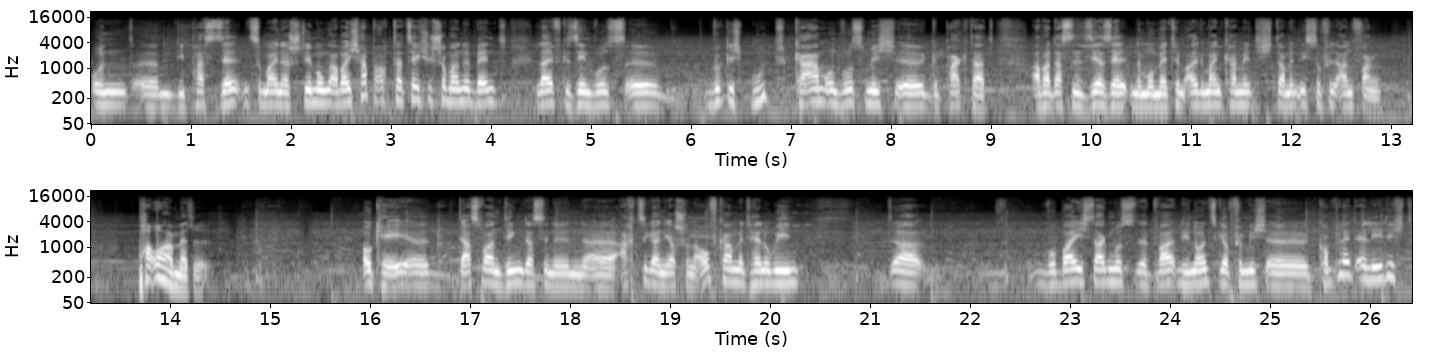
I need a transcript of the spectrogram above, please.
und ähm, die passt selten zu meiner Stimmung. Aber ich habe auch tatsächlich schon mal eine Band live gesehen, wo es äh, wirklich gut kam und wo es mich äh, gepackt hat. Aber das sind sehr seltene Momente. Im Allgemeinen kann ich damit nicht so viel anfangen. Power Metal. Okay, äh, das war ein Ding, das in den 80ern äh, ja schon aufkam mit Halloween. Da wobei ich sagen muss, das war die 90er für mich äh, komplett erledigt.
